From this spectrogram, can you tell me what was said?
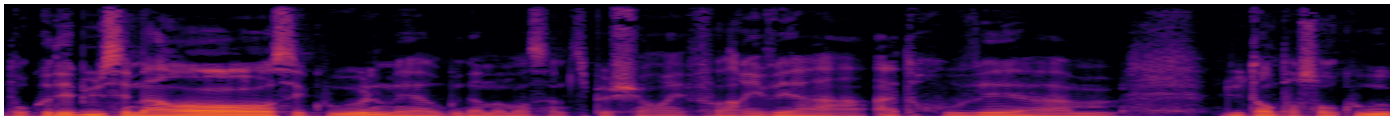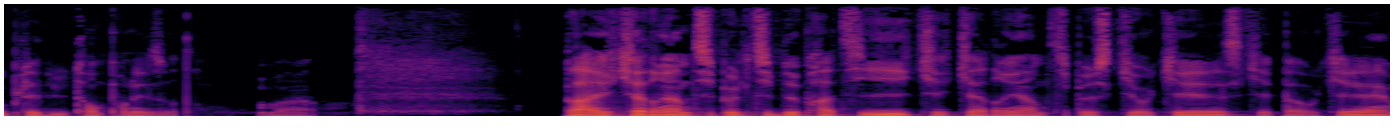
Donc au début c'est marrant, c'est cool, mais au bout d'un moment c'est un petit peu chiant. Il faut arriver à, à trouver euh, du temps pour son couple et du temps pour les autres. Voilà pareil, cadrer un petit peu le type de pratique et cadrer un petit peu ce qui est ok, ce qui est pas ok. Euh,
